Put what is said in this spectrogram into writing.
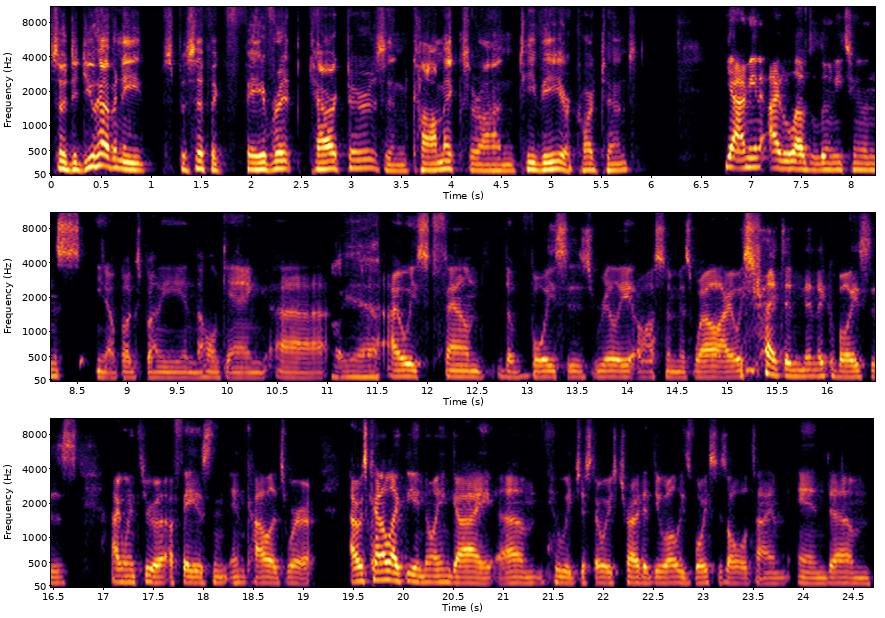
so, did you have any specific favorite characters in comics or on TV or cartoons? Yeah, I mean, I loved Looney Tunes, you know, Bugs Bunny and the whole gang. Uh, oh, yeah. I always found the voices really awesome as well. I always tried to mimic voices. I went through a, phase in, in college where I was kind of like the annoying guy um, who would just always try to do all these voices all the time. And, um,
